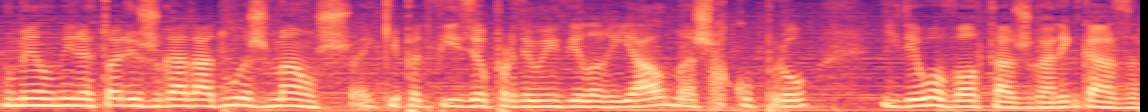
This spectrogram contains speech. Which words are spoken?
numa eliminatória jogada a duas mãos. A equipa de Viseu perdeu em Vila Real, mas recuperou e deu a volta a jogar em casa.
